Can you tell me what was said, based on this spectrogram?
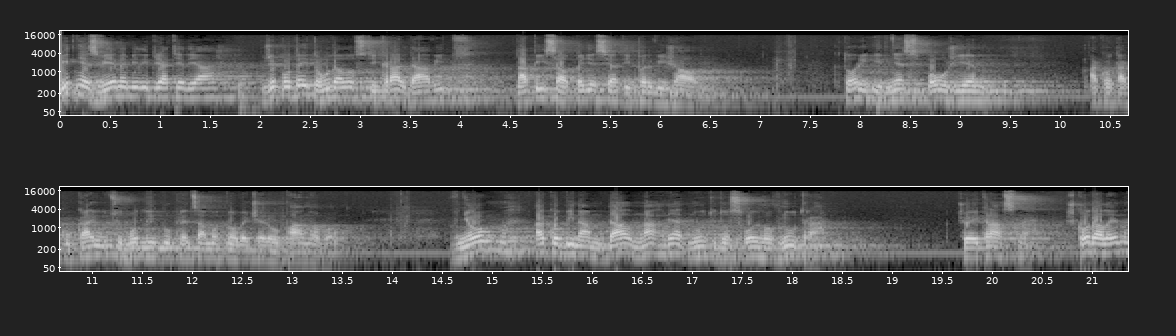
My dnes vieme, milí priatelia, že po tejto udalosti kráľ Dávid napísal 51. žalm, ktorý i dnes použijem ako takú kajúcu modlitbu pred samotnou večerou pánovou. V ňom ako by nám dal nahľadnúť do svojho vnútra, čo je krásne. Škoda len,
